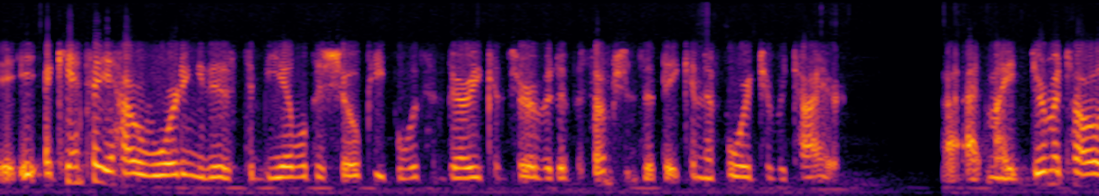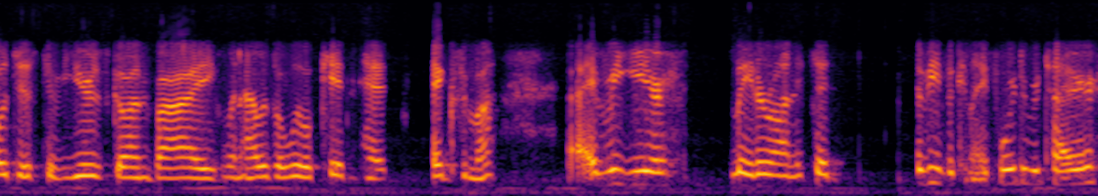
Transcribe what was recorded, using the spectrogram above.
I can't tell you how rewarding it is to be able to show people with some very conservative assumptions that they can afford to retire. Uh, my dermatologist of years gone by, when I was a little kid and had eczema, uh, every year later on, it said, Aviva, can I afford to retire?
